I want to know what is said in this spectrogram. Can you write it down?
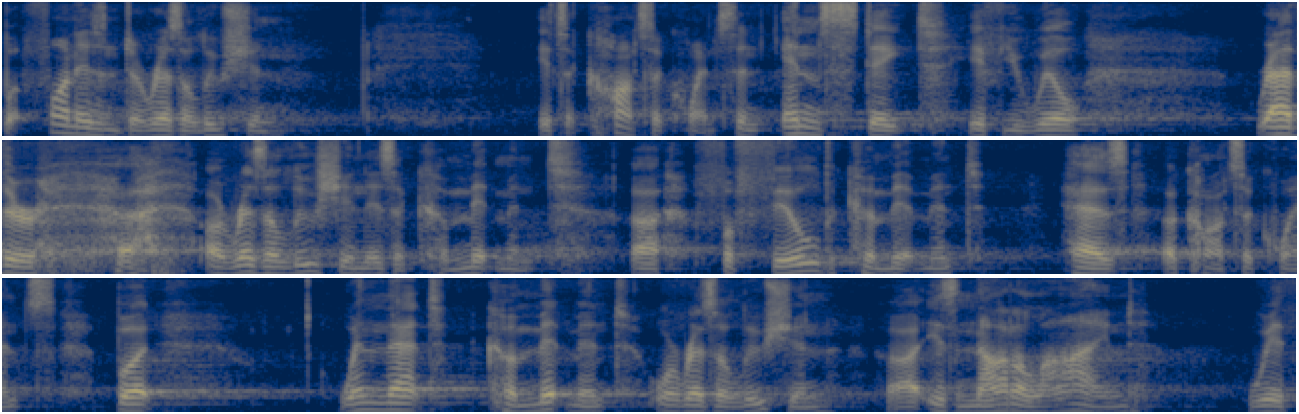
but fun isn't a resolution. It's a consequence, an end state, if you will. Rather, uh, a resolution is a commitment. A fulfilled commitment has a consequence, but when that commitment or resolution uh, is not aligned with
